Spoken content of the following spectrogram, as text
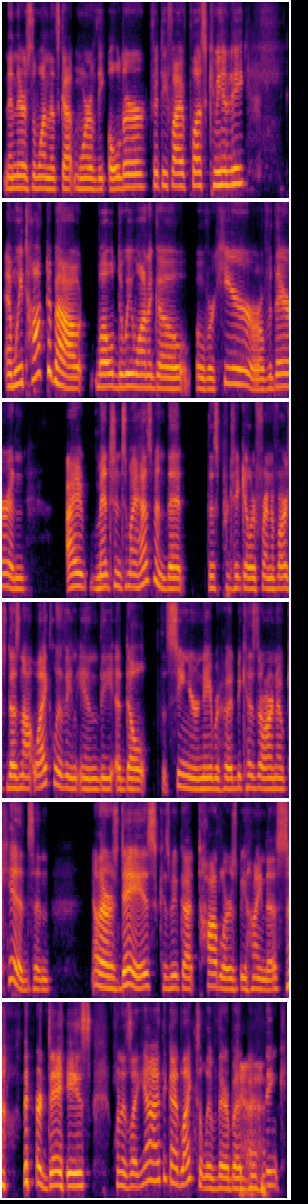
And then there's the one that's got more of the older 55 plus community. And we talked about, well, do we want to go over here or over there? And I mentioned to my husband that this particular friend of ours does not like living in the adult, the senior neighborhood because there are no kids. And now there's days because we've got toddlers behind us. So there are days when it's like, yeah, I think I'd like to live there, but I think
